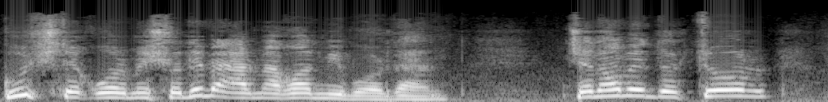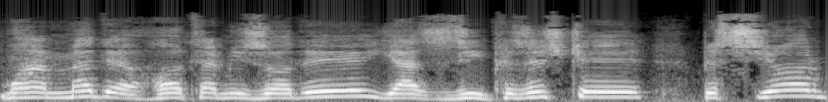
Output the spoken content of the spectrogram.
گوشت قرمه شده به ارمغان می بردن. جناب دکتر محمد حاتمیزاده یزدی پزشک بسیار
